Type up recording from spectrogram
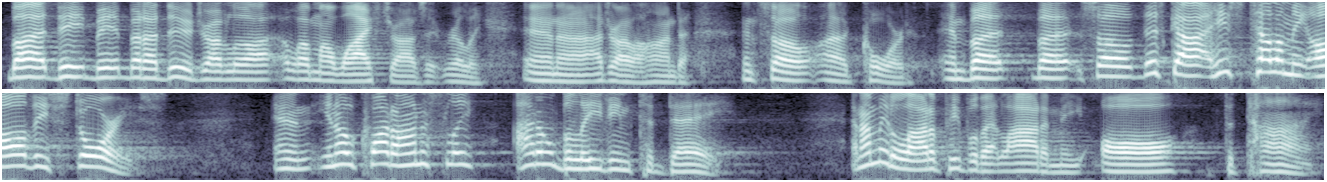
but, the, but I do drive a little, well, my wife drives it really, and uh, I drive a Honda. And so, uh, Accord. And but, but, so this guy, he's telling me all these stories. And, you know, quite honestly, I don't believe him today. And I meet a lot of people that lie to me all the time.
